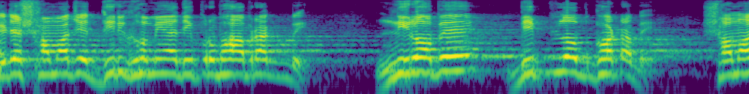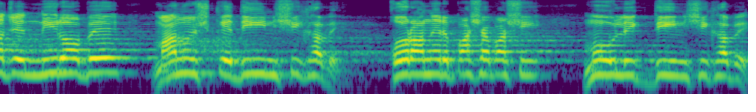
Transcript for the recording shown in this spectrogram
এটা সমাজে দীর্ঘমেয়াদী প্রভাব রাখবে। নীরবে বিপ্লব ঘটাবে। সমাজে নীরবে মানুষকে দিন শিখাবে। কোরআনের পাশাপাশি মৌলিক দিন শিখাবে।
